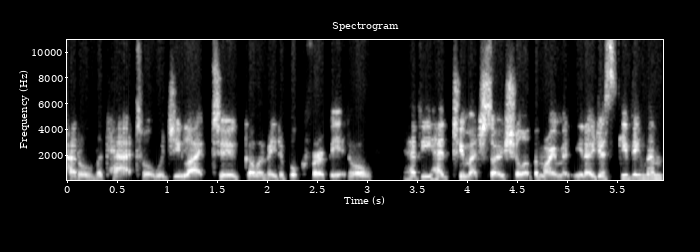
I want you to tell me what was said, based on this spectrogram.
cuddle the cat or would you like to go and read a book for a bit or have you had too much social at the moment? You know just giving them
